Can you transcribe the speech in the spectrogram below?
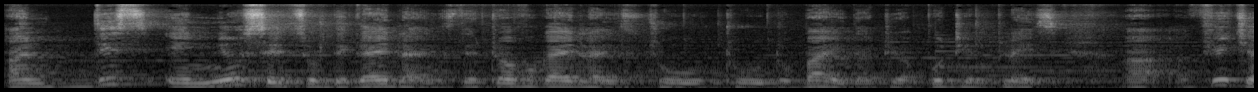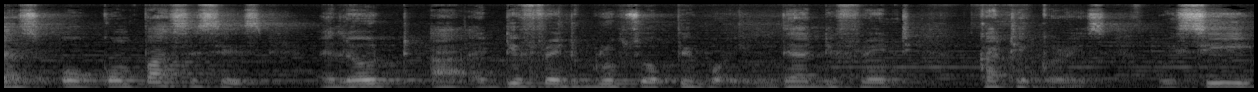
And this a new set of the guidelines, the travel guidelines to, to Dubai that we were put in place, uh, features or compasses a lot uh, different groups of people in their different categories. We see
